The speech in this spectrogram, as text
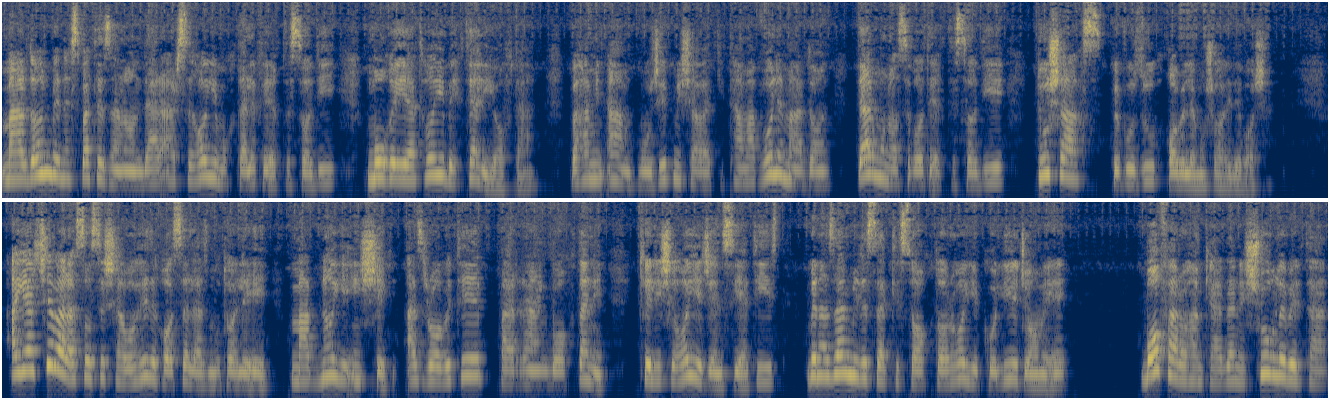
مردان به نسبت زنان در عرصه های مختلف اقتصادی موقعیت های بهتری یافتند و همین امر موجب می شود که تمول مردان در مناسبات اقتصادی دو شخص به وضوح قابل مشاهده باشد. اگرچه بر اساس شواهد حاصل از مطالعه مبنای این شکل از رابطه بر رنگ باختن کلیشه های جنسیتی است به نظر می رسد که ساختارهای کلی جامعه با فراهم کردن شغل بهتر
